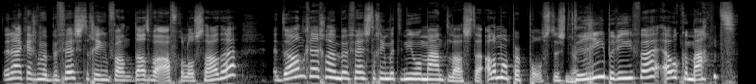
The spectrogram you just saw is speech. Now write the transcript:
Daarna kregen we bevestiging van dat we afgelost hadden. En dan kregen we een bevestiging met de nieuwe maandlasten. Allemaal per post. Dus Ja. drie brieven elke maand.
